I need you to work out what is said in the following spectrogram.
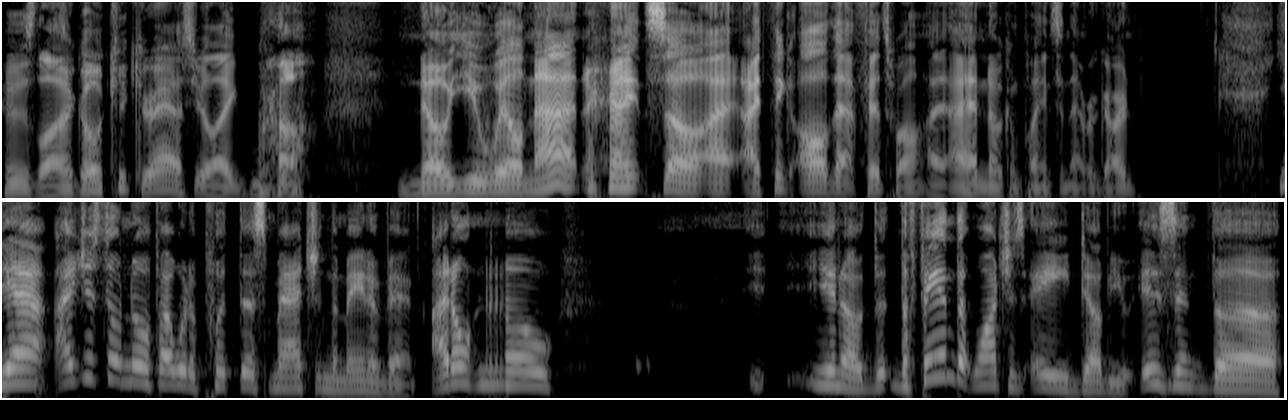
who's like, "Oh, kick your ass," you're like, "Bro, no, you will not," right? So I, I think all that fits well. I, I had no complaints in that regard. Yeah, I just don't know if I would have put this match in the main event. I don't know. You know, the, the fan that watches AEW isn't the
